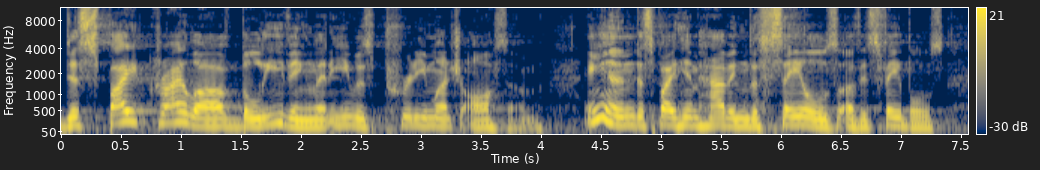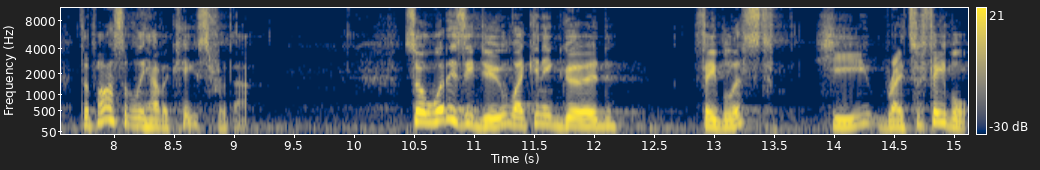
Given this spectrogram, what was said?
Despite Krylov believing that he was pretty much awesome, and despite him having the sales of his fables to possibly have a case for that. So, what does he do? Like any good fabulist, he writes a fable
